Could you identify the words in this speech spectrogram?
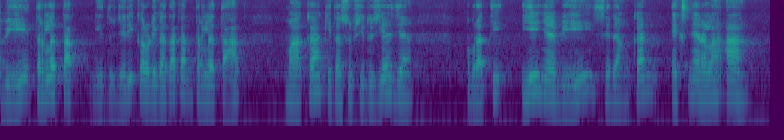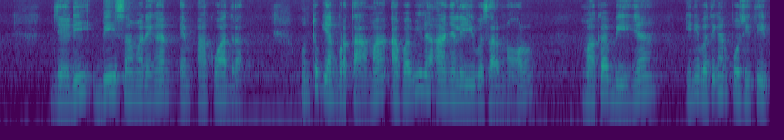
B terletak gitu. Jadi kalau dikatakan terletak, maka kita substitusi aja. Berarti Y-nya B sedangkan X-nya adalah A. Jadi B sama dengan MA kuadrat. Untuk yang pertama, apabila A-nya lebih besar 0, maka B-nya ini berarti kan positif.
